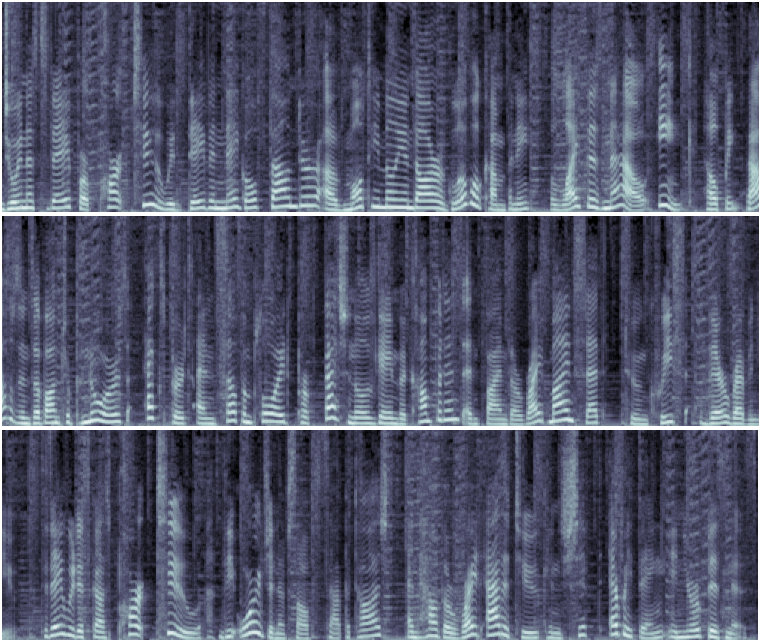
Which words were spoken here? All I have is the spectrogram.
Join us today for part two with David Neagle, founder of multi-million dollar global company Life is Now, Inc., helping thousands of entrepreneurs, experts, and self-employed professionals gain the confidence and find the right mindset to increase their revenue. Today we discuss part two, the origin of self-sabotage, and how the right attitude can shift everything in your business.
